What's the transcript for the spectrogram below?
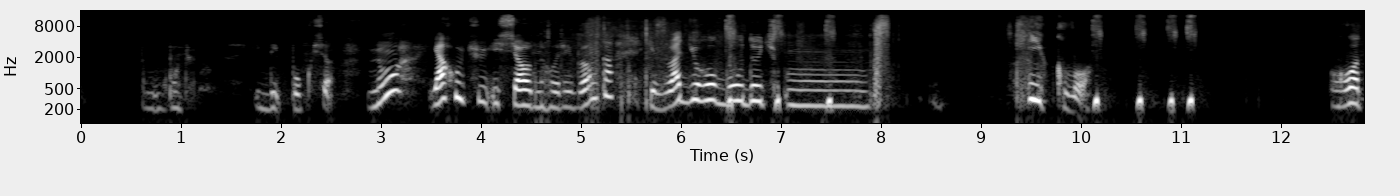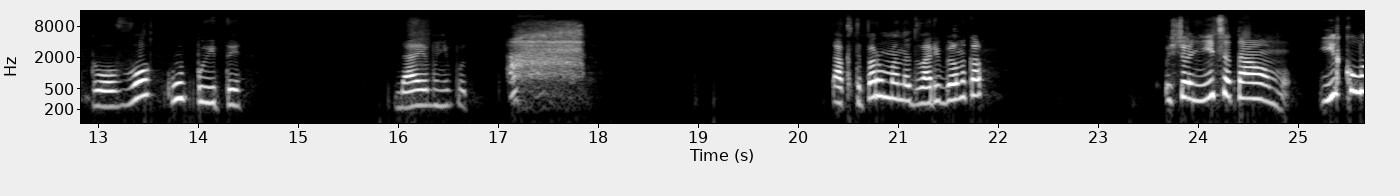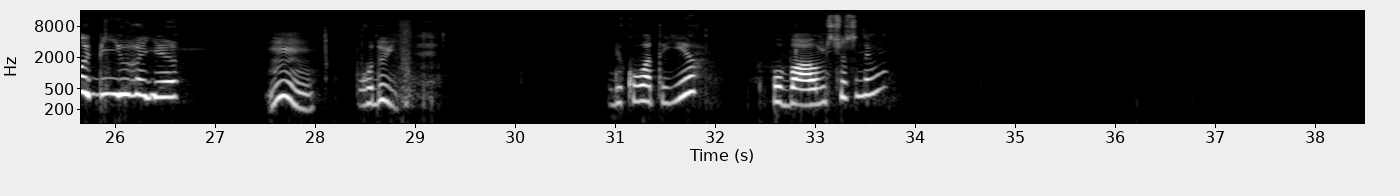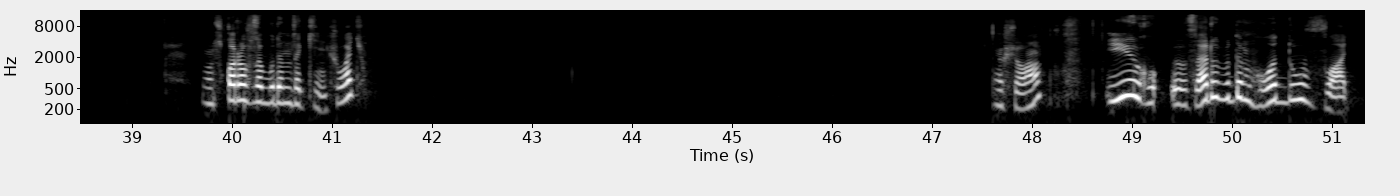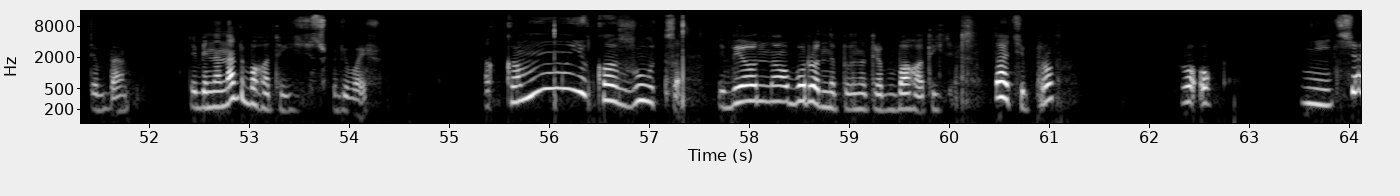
там будь. Іди покуся. Ну, я хочу іще одного ребенка, і звати його будуть м- Ікло. Готово купити. Дай мені по. Так, тепер у мене два ребенка. Ось Ніця там ікло бігає. Ммм, погодуй. Лікувати є. Побавимося з ним. Ну, скоро вже будемо закінчувати. Ну що? І зараз будемо годувати тебе. Тобі не треба багато їсти, сподіваюся. А кому я кажу це? Тобі наоборот, напевно, треба багато їсти. Кстати, про. Про. Ніч.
